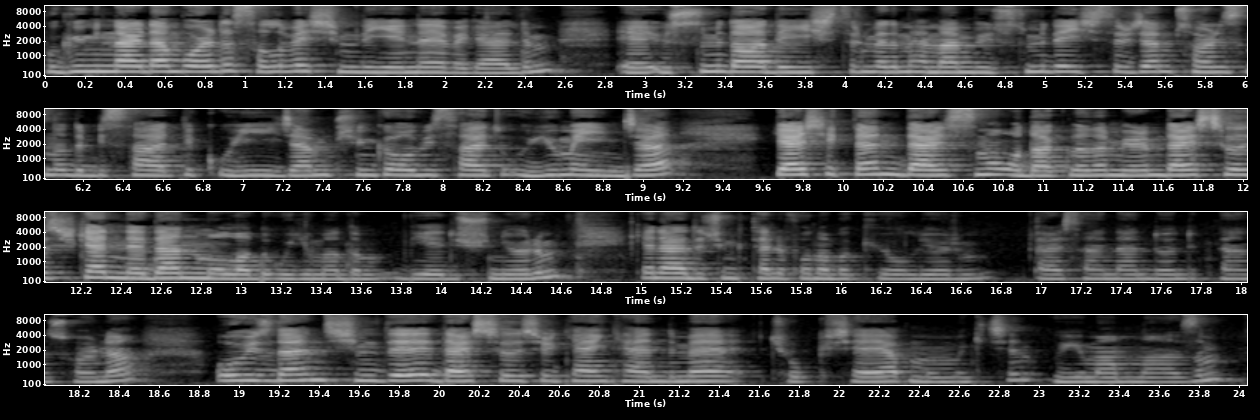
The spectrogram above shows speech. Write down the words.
Bugün günlerden bu arada salı ve şimdi yeni eve geldim. Ee, üstümü daha değiştirmedim. Hemen bir üstümü değiştireceğim. Sonrasında da bir saatlik uyuyacağım. Çünkü o bir saat uyumayınca gerçekten dersime odaklanamıyorum. Ders çalışırken neden molada uyumadım diye düşünüyorum. Genelde çünkü telefona bakıyor oluyorum dershaneden döndükten sonra. O yüzden şimdi ders çalışırken kendime çok şey yapmamak için uyumam lazım.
